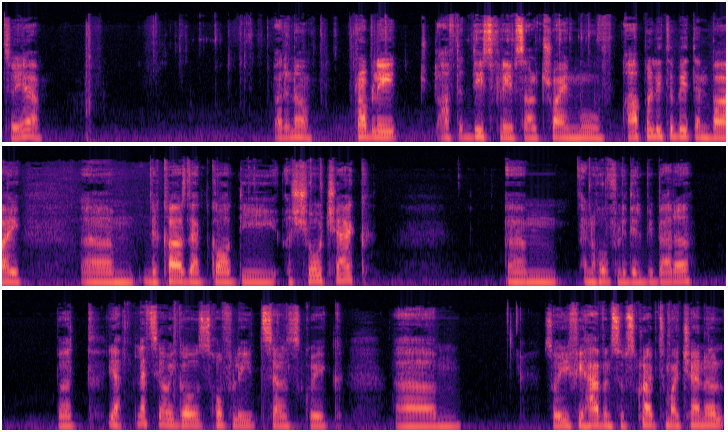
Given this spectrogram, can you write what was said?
so yeah. I don't know. Probably after these flips i'll try and move up a little bit and buy um the cars that got the show check um and hopefully they'll be better. But yeah let's see how it goes. Hopefully it sells quick. Um so if you haven't subscribed to my channel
